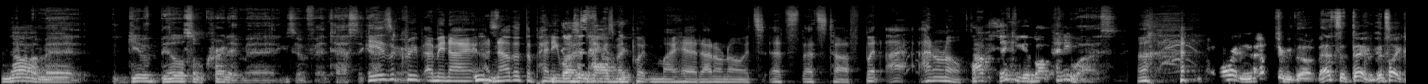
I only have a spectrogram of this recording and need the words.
No, man. Give Bill some credit, man. He's a fantastic. He is a creep. I mean, I He's- now that the Pennywise doesn't thing has been the- put in my head, I don't know. It's that's that's tough, but I I don't know. Stop thinking about Pennywise. hard not to though. That's the thing. It's like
